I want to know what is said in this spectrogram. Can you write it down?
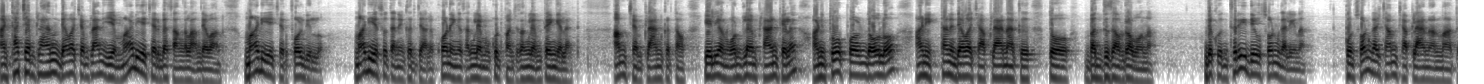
आनी ताचें प्लॅन देवाचें प्लॅन हे माडयेचेर बेसांगलां देवान माडयेचेर फोल दिल्लो माडयेसो ताणें करचें जालें कोण हिंगा सांगलें म्हूण कुटपांचें सांगलें म्हूण थंय गेल्यात आमचें प्लॅन करता हांव एलियान व्हडलें प्लॅन केलें आनी तो पळोवन दवरलो आनी ताणें देवाच्या प्लॅनाक तो बद्द जावन रावना देखून तरी देव सोंड घालिना पूण सोंड घालचें आमच्या प्लॅनान मात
